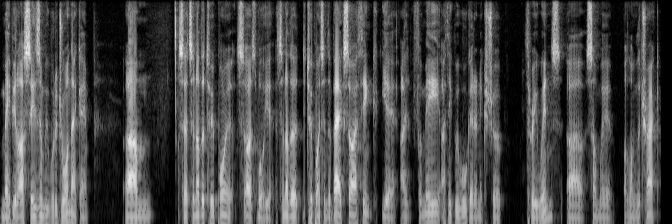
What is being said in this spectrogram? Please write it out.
Maybe last season we would have drawn that game. Um, so it's another two points. Uh, well, yeah, it's another two points in the bag. So I think, yeah, I, for me, I think we will get an extra three wins uh, somewhere along the track.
